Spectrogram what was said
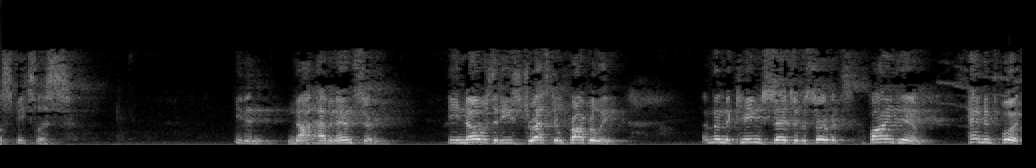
was speechless. He did not have an answer. He knows that he's dressed improperly. And then the king said to the servants, bind him, hand and foot,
